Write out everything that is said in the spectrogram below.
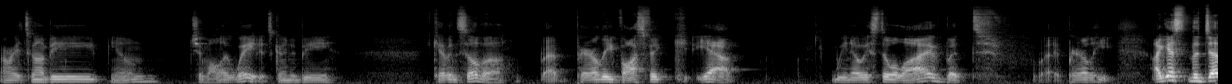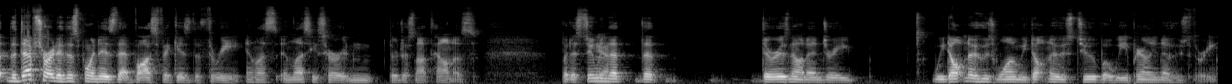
all right, it's going to be you know Jahmali Waite, it's going to be Kevin Silva. Apparently, Vosvik, yeah, we know he's still alive, but uh, apparently he. I guess the de- the depth chart at this point is that Vosvik is the three, unless unless he's hurt and they're just not telling us. But assuming yeah. that that there is no injury, we don't know who's one, we don't know who's two, but we apparently know who's three.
